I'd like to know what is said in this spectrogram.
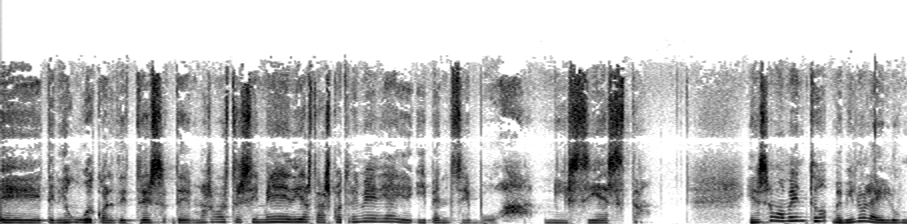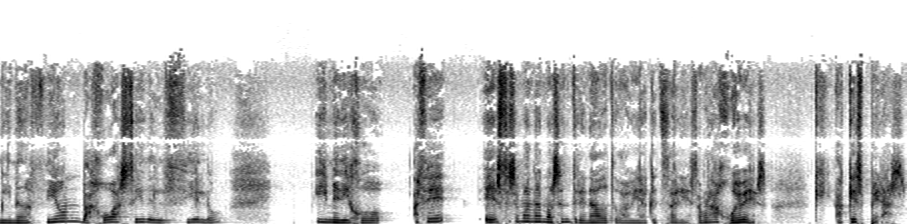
eh, tenía un hueco de, tres, de más o menos tres y media hasta las cuatro y media y, pensé, ¡buah! Mi siesta. Y en ese momento me vino la iluminación, bajó así del cielo y me dijo, hace, esta semana no has entrenado todavía, Quetzali, estamos a jueves, ¿a qué esperas?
